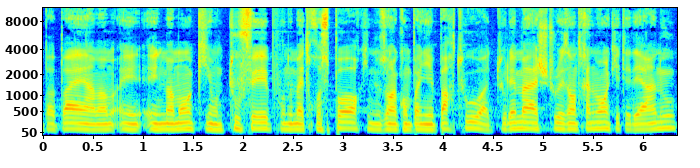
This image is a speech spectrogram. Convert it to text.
papa et, une maman qui ont tout fait pour nous mettre au sport, qui nous ont accompagnés partout, à tous les matchs, tous les entraînements, qui étaient derrière nous.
